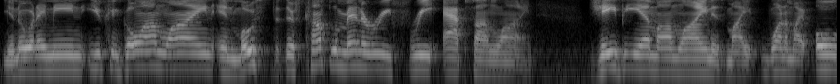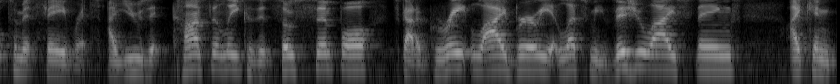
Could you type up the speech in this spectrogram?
You know what I mean? You can go online, and most there's complimentary free apps online. JBM Online is my one of my ultimate favorites. I use it constantly because it's so simple. It's got a great library. It lets me visualize things. I can,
